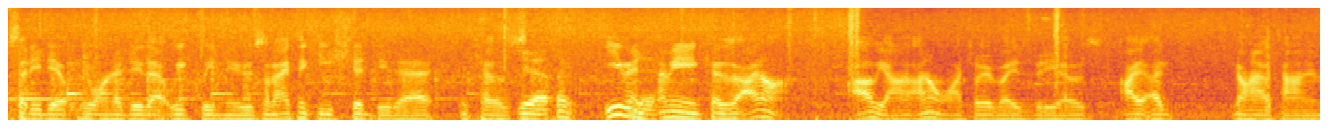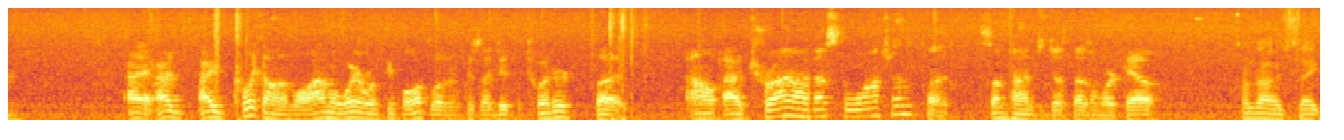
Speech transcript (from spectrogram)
said he did, he wanted to do that weekly news, and I think he should do that because Yeah, I think. even yeah. I mean because I don't. I'll be honest, I don't watch everybody's videos. I, I don't have time. I, I, I click on them while I'm aware when people upload them because I do the Twitter, but I'll, I try my best to watch them, but sometimes it just doesn't work out. Sometimes like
